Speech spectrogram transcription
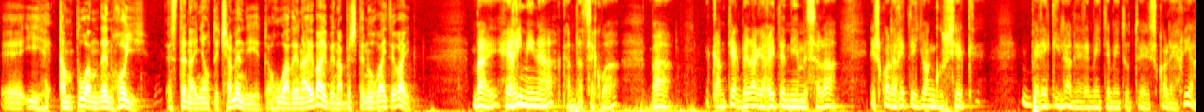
e, i kampuan den hoi, ez dena inaute txamendi, eta hua dena ebai, bena beste nurbait ebai. bai, herrimina kantatzekoa, ba, kantiak berak erraiten dien bezala, eskoalerritik joan guziek berekilan ere meite meitute eskoalerria,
